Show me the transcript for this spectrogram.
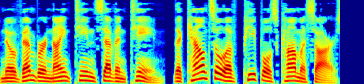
November 1917, the Council of People's Commissars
